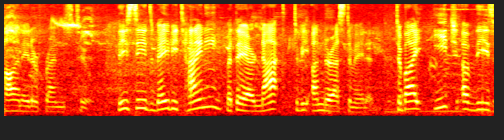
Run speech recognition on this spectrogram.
pollinator friends too. These seeds may be tiny, but they are not to be underestimated. To buy each of these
